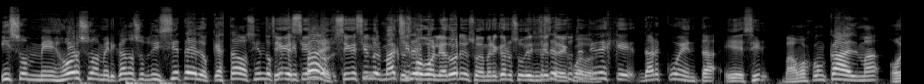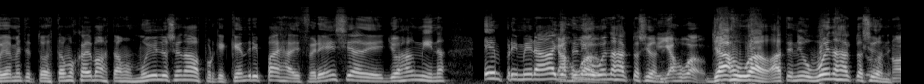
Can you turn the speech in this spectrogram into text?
hizo mejor sudamericano sub-17 de lo que ha estado haciendo sigue, siendo, Páez. sigue siendo el máximo Entonces, goleador en Sudamericano Sub-17 entonces de tú te Ecuador. tienes que dar cuenta y decir, vamos con calma. Obviamente todos estamos calmados, estamos muy ilusionados porque Kendry Páez, a diferencia de Johan Mina, en primera A ya, ha tenido jugado. buenas actuaciones. Y ya ha jugado. Ya ha jugado, ha tenido buenas actuaciones. no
